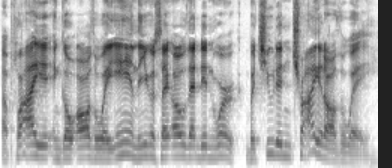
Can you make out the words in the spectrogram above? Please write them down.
apply it and go all the way in, then you're going to say, oh, that didn't work. But you didn't try it all the way.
